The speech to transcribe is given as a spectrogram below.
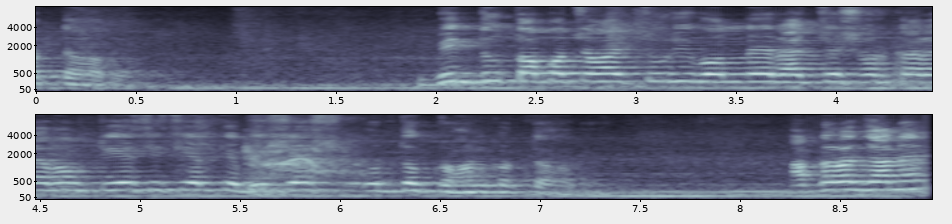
করতে হবে। বিদ্যুৎ অপচয়, চুরি বন্ধে রাজ্য সরকার এবং টিএসিসিএলকে বিশেষ উদ্যোগ গ্রহণ করতে হবে। আপনারা জানেন,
